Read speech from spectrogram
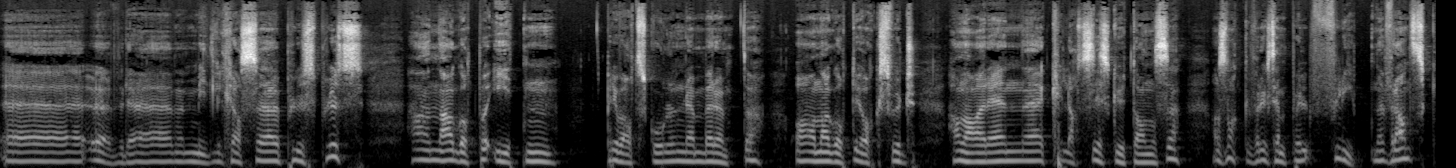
eh, øvre middelklasse pluss, pluss. Han har gått på Eton, privatskolen, den berømte, og han har gått i Oxford. Han har en uh, klassisk utdannelse. Han snakker f.eks. flytende fransk.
